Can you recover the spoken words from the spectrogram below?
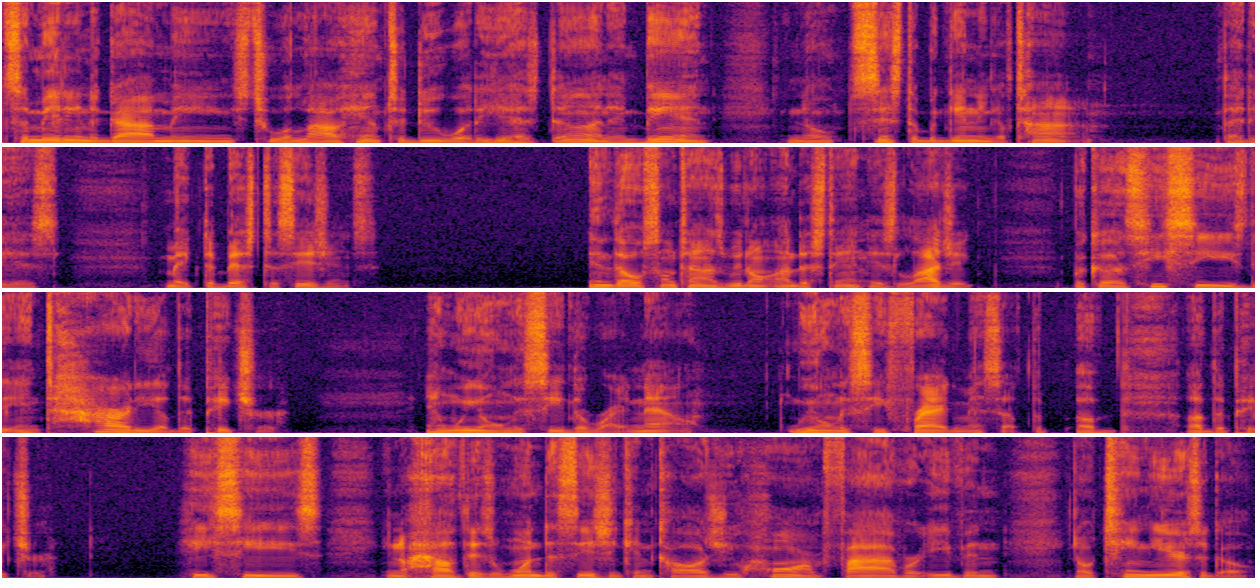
Submitting to God means to allow him to do what he has done and been, you know, since the beginning of time. That is, make the best decisions. And though sometimes we don't understand his logic, because he sees the entirety of the picture and we only see the right now. We only see fragments of the of, of the picture. He sees, you know, how this one decision can cause you harm five or even, you know, ten years ago.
